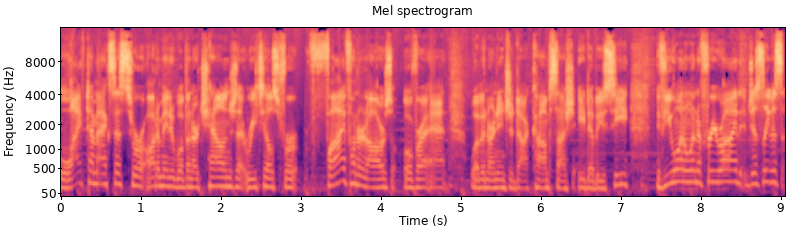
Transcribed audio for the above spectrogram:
lifetime access to our automated webinar challenge that retails for $500 over at webinarninja.com slash AWC. If you want to win a free ride, just leave us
